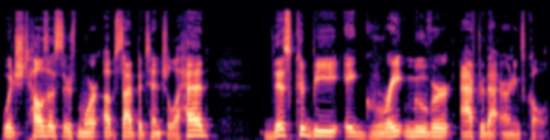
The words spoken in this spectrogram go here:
which tells us there's more upside potential ahead. This could be a great mover after that earnings call.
